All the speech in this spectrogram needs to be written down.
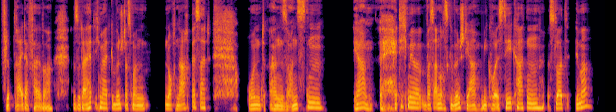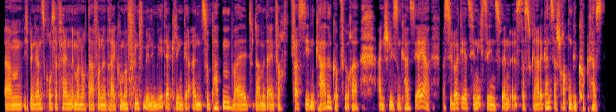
Flip 3 der Fall war. Also da hätte ich mir halt gewünscht, dass man noch nachbessert und ansonsten ja, hätte ich mir was anderes gewünscht. Ja, Micro SD-Karten-Slot immer. Ähm, ich bin ganz großer Fan immer noch davon, eine 3,5 Millimeter Klinke anzupappen, weil du damit einfach fast jeden Kabelkopfhörer anschließen kannst. Ja, ja, was die Leute jetzt hier nicht sehen, Sven, ist, dass du gerade ganz erschrocken geguckt hast.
